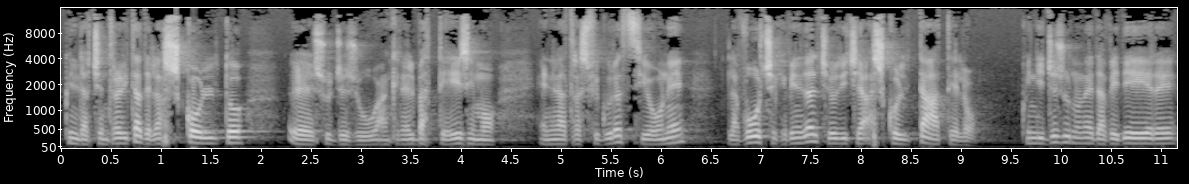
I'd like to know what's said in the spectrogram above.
Quindi la centralità dell'ascolto eh, su Gesù, anche nel battesimo e nella trasfigurazione, la voce che viene dal cielo dice ascoltatelo. Quindi Gesù non è da vedere,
